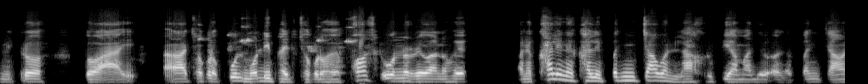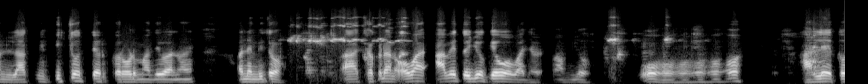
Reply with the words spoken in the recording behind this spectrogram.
મિત્રો તો આ આ છકડો ફૂલ મોડિફાઈડ છકડો હોય. ફર્સ્ટ ઓનર રહેવાનો હોય અને ખાલી ને ખાલી પંચાવન લાખ રૂપિયામાં દેવા પંચાવન લાખની પિચોતેર કરોડમાં દેવાનો હોય. અને મિત્રો આ છકડાનો અવાજ આવે તો જો કેવો અવાજ આવે? આમ જો. ઓહો હો હો હો હો. હાલે તો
